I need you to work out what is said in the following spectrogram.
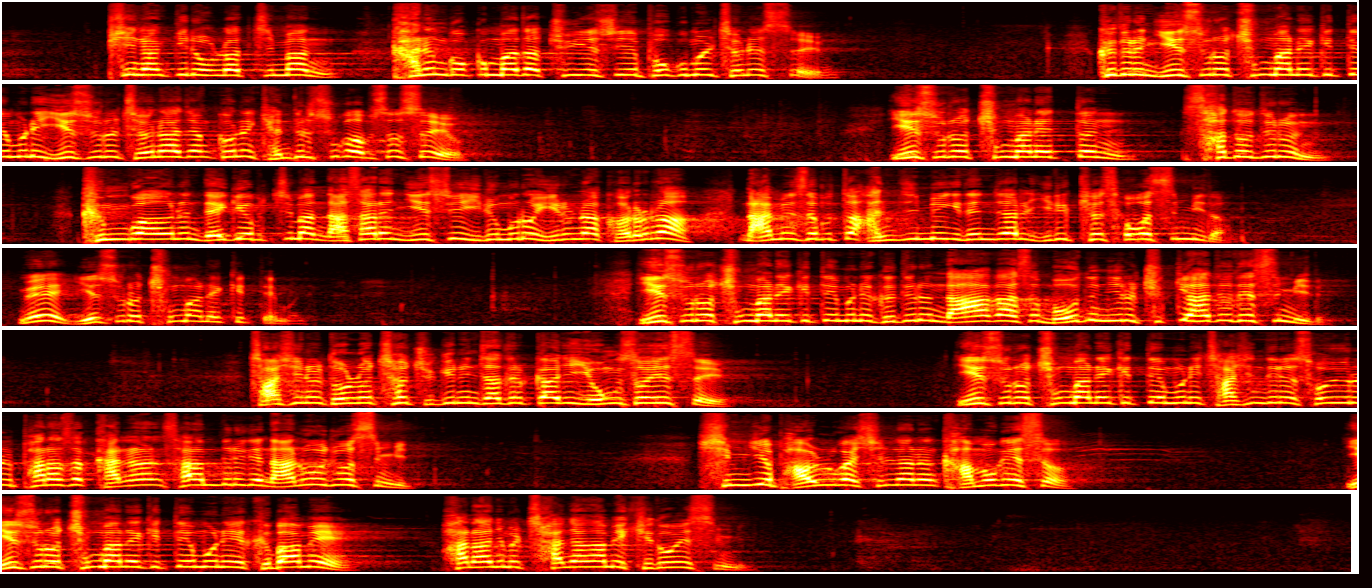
피난길에 올랐지만 가는 곳곳마다 주 예수의 복음을 전했어요. 그들은 예수로 충만했기 때문에 예수를 전하지 않고는 견딜 수가 없었어요. 예수로 충만했던 사도들은 금과 은은 내게 없지만 나사렛 예수의 이름으로 일어나 걸어라 남에서부터 안진병이 된 자를 일으켜 세웠습니다. 왜? 예수로 충만했기 때문에. 예수로 충만했기 때문에 그들은 나아가서 모든 일을 죽게 하려 됐습니다. 자신을 돌로 쳐 죽이는 자들까지 용서했어요. 예수로 충만했기 때문에 자신들의 소유를 팔아서 가난한 사람들에게 나누어 주었습니다. 심지어 바울과 신라는 감옥에서 예수로 충만했기 때문에 그 밤에 하나님을 찬양하며 기도했습니다.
